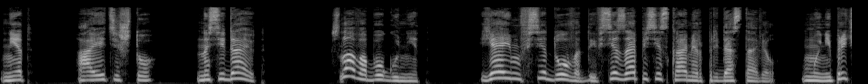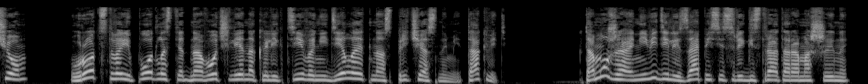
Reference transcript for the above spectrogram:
Нет. А эти что? Наседают? Слава богу, нет. Я им все доводы, все записи с камер предоставил. Мы ни при чем. Уродство и подлость одного члена коллектива не делает нас причастными, так ведь? К тому же они видели записи с регистратора машины,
